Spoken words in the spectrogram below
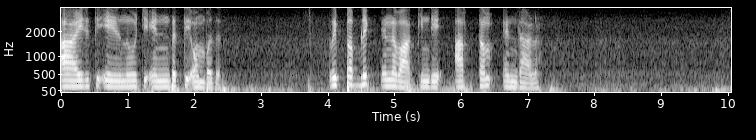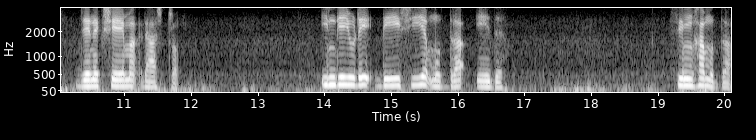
ആയിരത്തി എഴുന്നൂറ്റി എൺപത്തി ഒമ്പത് റിപ്പബ്ലിക് എന്ന വാക്കിന്റെ അർത്ഥം എന്താണ്? ജനക്ഷേമ രാഷ്ട്രം. ഇന്ത്യയുടെ ദേശീയ മുദ്ര ഏത്? സിംഹമുദ്ര.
